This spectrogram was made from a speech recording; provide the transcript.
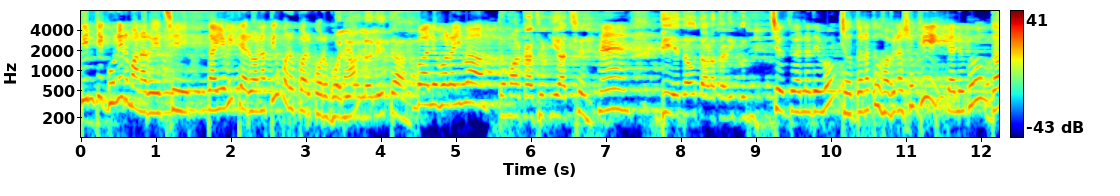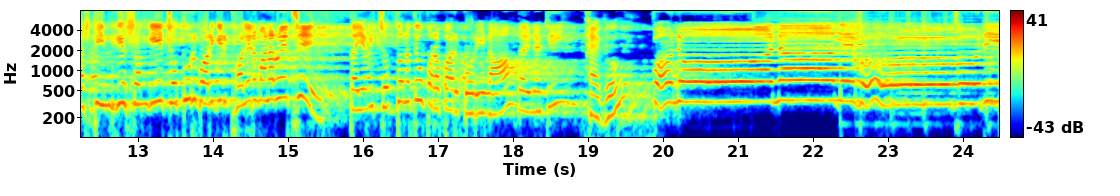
তিনটি গুণের মানা রয়েছে তাই আমি তেরো আনাতেও পারাপার করব না। ললিতা বলো বড়াই মা তোমার কাছে কি আছে? হ্যাঁ। দিয়ে দাও তাড়াতাড়ি করে। চোদ্দ আনা দেবো। চোদ্দ না তো হবে না সখী কেন গো? দশটি ইন্দ্রিয়ের সঙ্গে চতুর্বর্গের ফলের মানা রয়েছে তাই আমি চোদ্দ নাতেও পারাপার করি না। তাই নাকি? হ্যাঁ গো। পনো আনা দেব গরি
